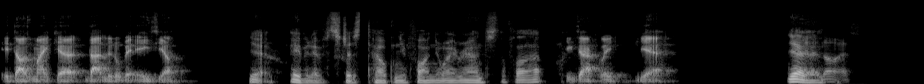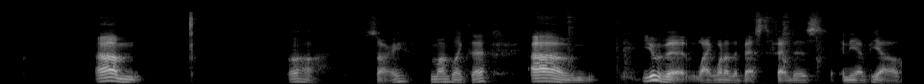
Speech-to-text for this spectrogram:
it does make it that little bit easier. Yeah, even if it's just helping you find your way around, stuff like that. Exactly. Yeah. Yeah. yeah nice. Um. Oh, sorry, mind blank there. Um you were like one of the best defenders in the NPL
